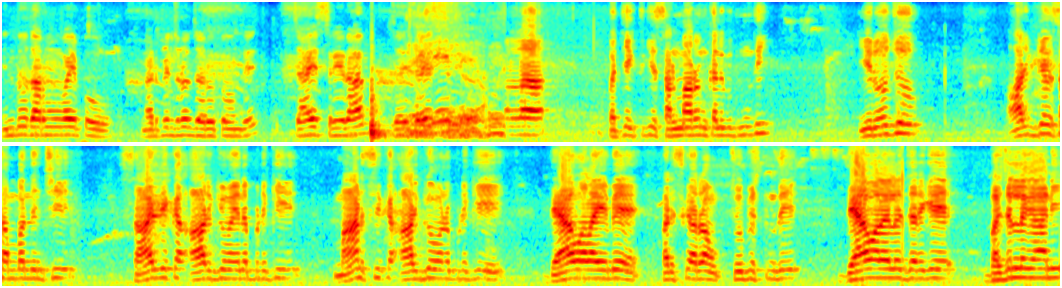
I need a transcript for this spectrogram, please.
హిందూ ధర్మం వైపు నడిపించడం జరుగుతుంది. జై శ్రీరామ్ జై జై శ్రీరామ్. వల్ల ప్రతి వ్యక్తికి సన్మానం కలుగుతుంది. ఈరోజు ఆరోగ్యం సంబంధించి శారీరక ఆరోగ్యం అయినప్పటికీ మానసిక ఆరోగ్యం అయినప్పటికీ దేవాలయమే పరిష్కారం చూపిస్తుంది. దేవాలయంలో జరిగే భజనలు కానీ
